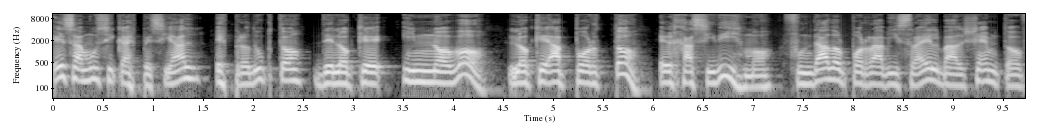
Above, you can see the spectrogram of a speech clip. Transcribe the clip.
Esa música especial es producto de lo que innovó, lo que aportó el hasidismo, fundado por Rabbi Israel Baal Shem Tov,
